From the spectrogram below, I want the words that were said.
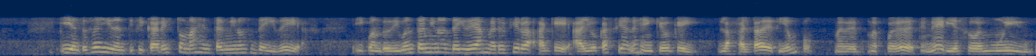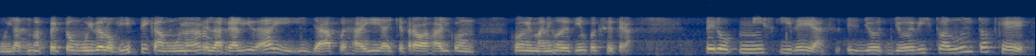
Y entonces identificar esto más en términos de ideas. Y cuando digo en términos de ideas me refiero a que hay ocasiones en que, ok, la falta de tiempo me, me puede detener y eso es muy, muy un aspecto muy de logística, muy de la realidad y, ya pues ahí hay que trabajar con, con el manejo de tiempo, etcétera. Pero mis ideas, yo, yo he visto adultos que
